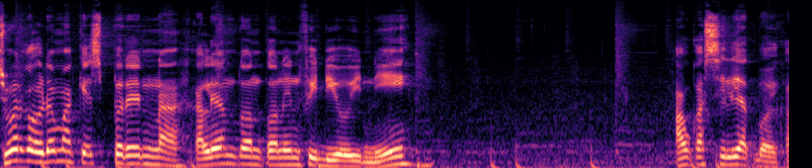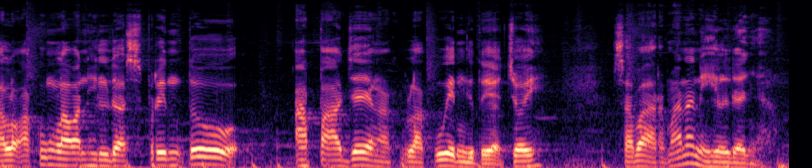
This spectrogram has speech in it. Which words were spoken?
Cuman kalau udah pakai sprint, nah kalian tontonin video ini aku kasih lihat boy kalau aku ngelawan Hilda sprint tuh apa aja yang aku lakuin gitu ya coy sabar mana nih Hildanya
